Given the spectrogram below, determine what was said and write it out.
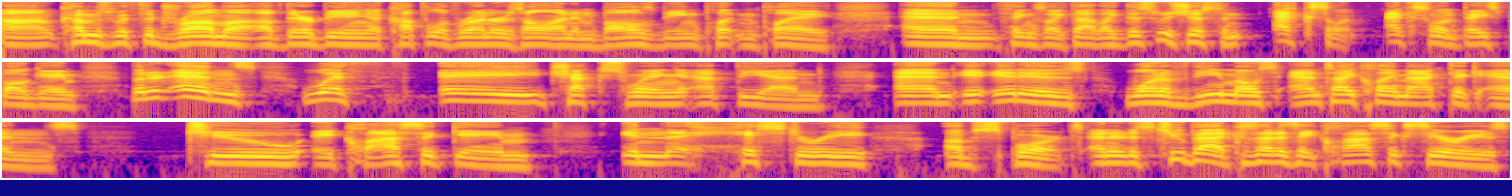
uh, comes with the drama of there being a couple of runners on and balls being put in play and things like that. Like this was just an excellent, excellent baseball game, but it ends with a check swing at the end, and it, it is one of the most anticlimactic ends to a classic game in the history of sports. And it is too bad because that is a classic series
